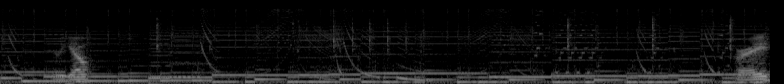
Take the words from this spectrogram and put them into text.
Here we go. Alright.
